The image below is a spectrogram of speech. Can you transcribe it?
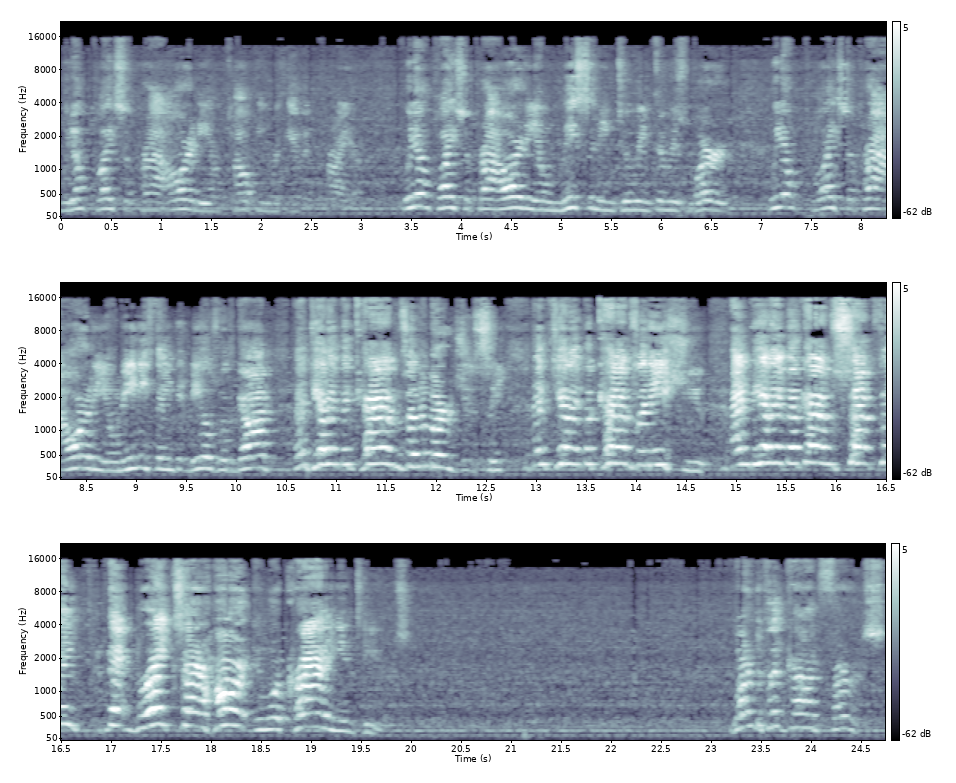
We don't place a priority on talking with Him in prayer. We don't place a priority on listening to Him through His Word. We don't place a priority on anything that deals with God until it becomes an emergency, until it becomes an issue, until it becomes something that breaks our heart and we're crying in tears. Learn to put God first.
